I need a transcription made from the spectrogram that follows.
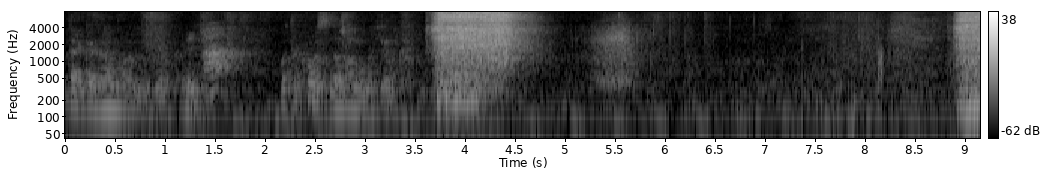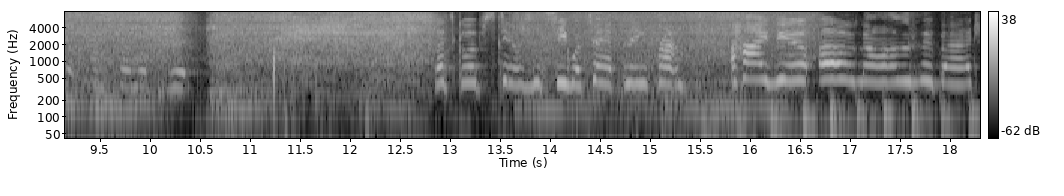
Вот так это должна быть елка, видишь? А? Вот такого должна быть елка. Let's go upstairs and see what's happening from a high view. Oh no, this is bad.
